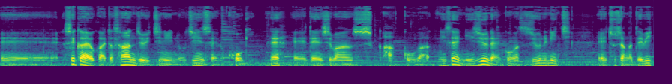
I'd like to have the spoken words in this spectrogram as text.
えー、世界を変えた31人の人生の講義ね、え電子版発行が2020年5月12日え著者がデビッ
